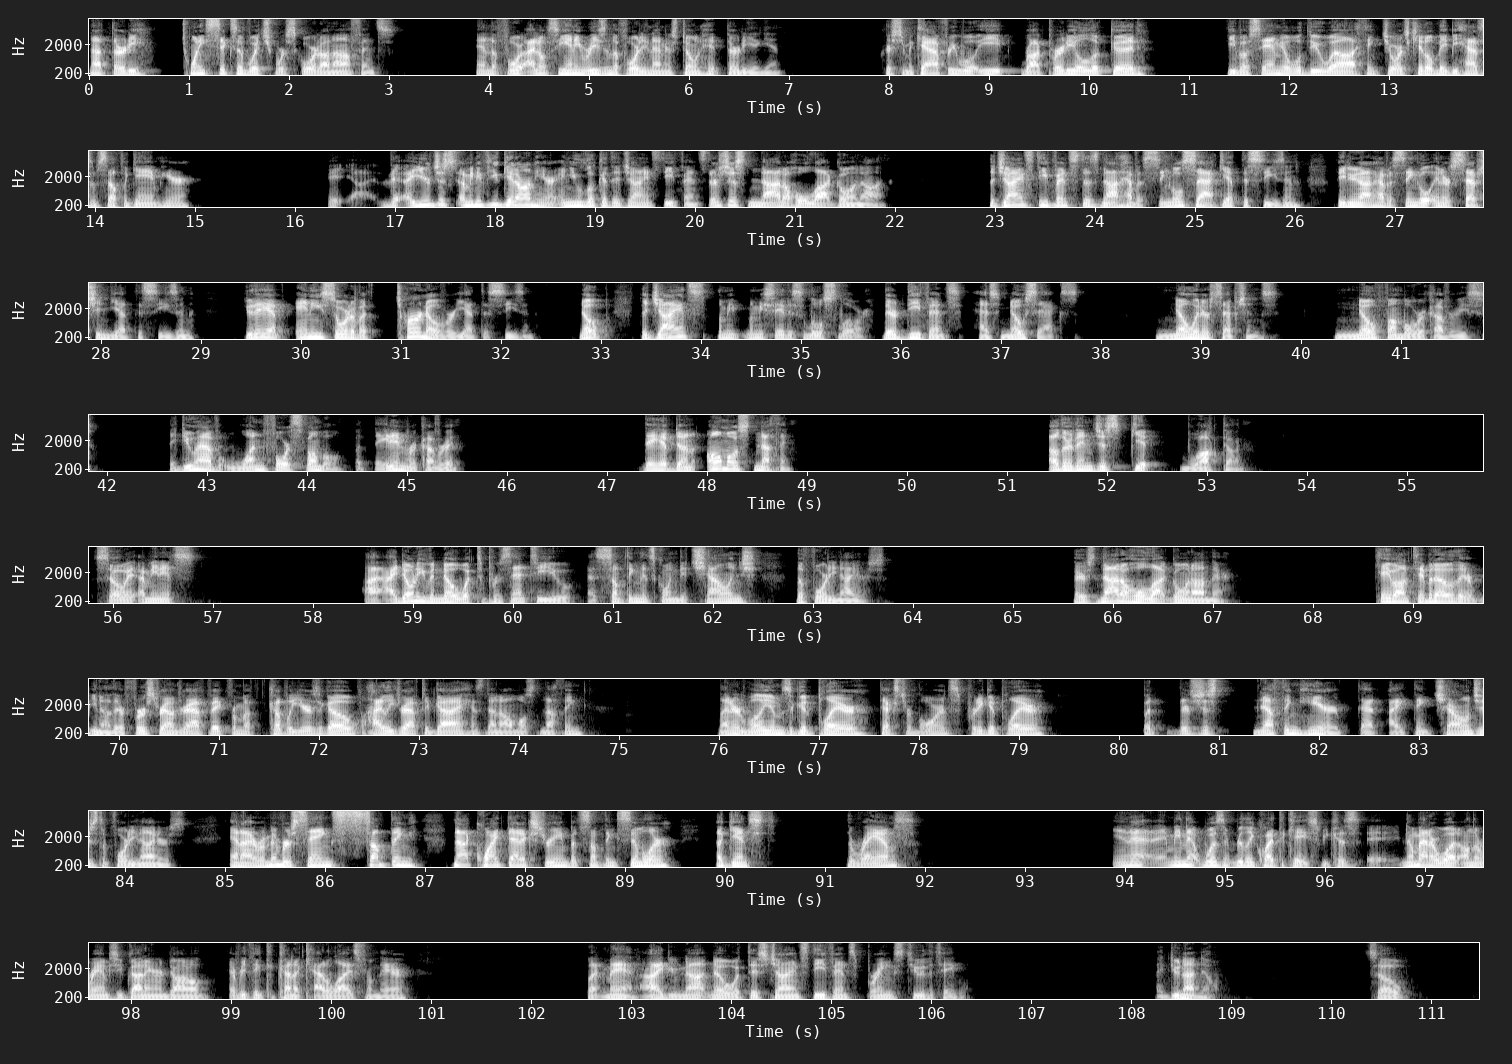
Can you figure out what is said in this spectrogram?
not 30, 26 of which were scored on offense. And the four, I don't see any reason the 49ers don't hit 30 again. Christian McCaffrey will eat. Brock Purdy will look good. Deebo Samuel will do well. I think George Kittle maybe has himself a game here. It, uh, you're just, I mean, if you get on here and you look at the Giants defense, there's just not a whole lot going on. The Giants defense does not have a single sack yet this season. They do not have a single interception yet this season. Do they have any sort of a turnover yet this season? Nope. The Giants, let me let me say this a little slower. Their defense has no sacks, no interceptions, no fumble recoveries. They do have one forced fumble, but they didn't recover it. They have done almost nothing other than just get walked on. So, I mean, it's, I, I don't even know what to present to you as something that's going to challenge the 49ers. There's not a whole lot going on there. Kayvon Thibodeaux, their you know their first round draft pick from a couple years ago, highly drafted guy, has done almost nothing. Leonard Williams, a good player. Dexter Lawrence, pretty good player. But there's just nothing here that I think challenges the 49ers. And I remember saying something not quite that extreme, but something similar against the Rams. And that, I mean, that wasn't really quite the case because eh, no matter what on the Rams, you've got Aaron Donald. Everything could kind of catalyze from there. But man, I do not know what this Giants defense brings to the table. I do not know. So,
